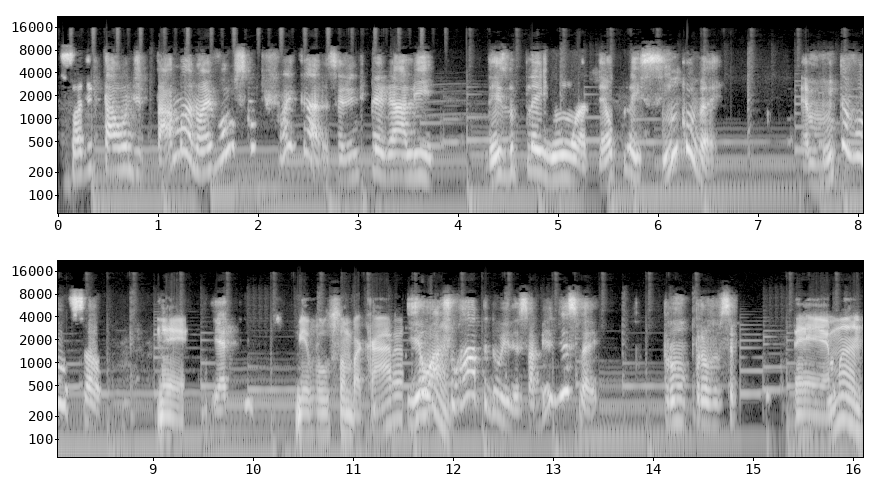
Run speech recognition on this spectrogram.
só de estar tá onde tá, mano, a evolução que foi, cara. Se a gente pegar ali desde o Play 1 até o Play 5, velho, é muita evolução. É. E é evolução pra cara. E eu acho rápido, William. Sabia disso, velho? Pra, pra você. É, mano.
